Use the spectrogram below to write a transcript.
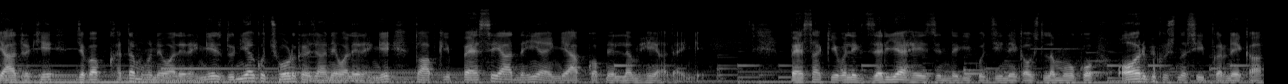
याद रखिए, जब आप ख़त्म होने वाले रहेंगे, इस दुनिया को छोड़ कर जाने वाले रहेंगे तो आपके पैसे याद नहीं आएँगे, आपको अपने लम्हे याद आएँगे। पैसा केवल एक ज़रिया है इस ज़िंदगी को जीने का, उस लम्हों को और भी खुश नसीब करने का,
